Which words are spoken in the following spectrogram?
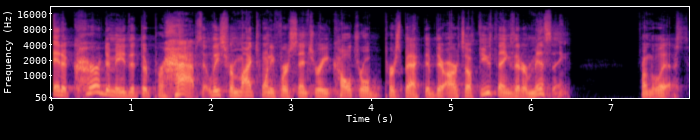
it occurred to me that there perhaps, at least from my 21st century cultural perspective, there are so few things that are missing from the list.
